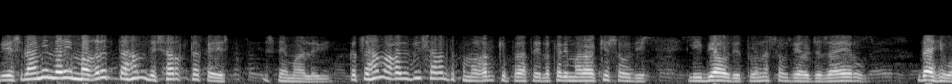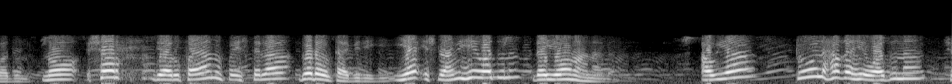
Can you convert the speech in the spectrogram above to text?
د اسلامي نړۍ مغرب ته هم د شرق ټکی استعمالوي که څه هم هغه د دوی شرق په مغرب کې پراته لکه د مراکش او د لیبیا او د تونس او د الجزایر دا هیوادونه نو شرق د اروپایانو په اصطلاح دوه ډول تعبیریږي یا اسلامي هیوادونه د یو معنا ده او یا ټول هغه هیوادونه چې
